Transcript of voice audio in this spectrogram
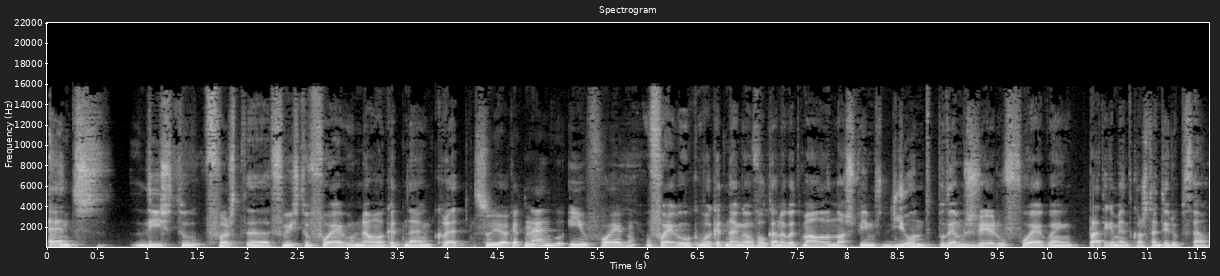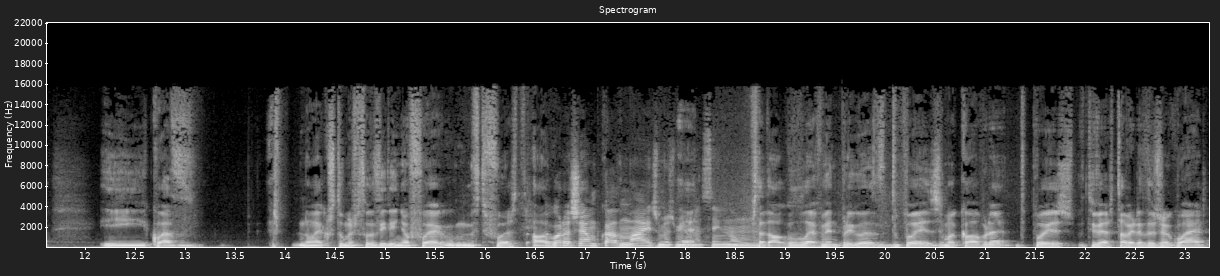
Antes disto, foste, a- subiste o Fuego, não a Catenango, correto? Subiu a Catenango e o Fuego. O Fuego, o Acatenango é um vulcão na Guatemala onde nós vimos, de onde podemos ver o Fuego em praticamente constante erupção. E quase não é costume as pessoas irem ao Fuego, mas tu foste. Algo, Agora já é um bocado mais, mas mesmo É. assim não. Portanto, algo levemente perigoso. Depois, uma cobra. Depois, tiveste à beira do jaguar.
